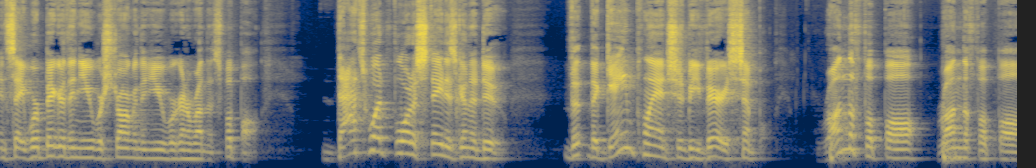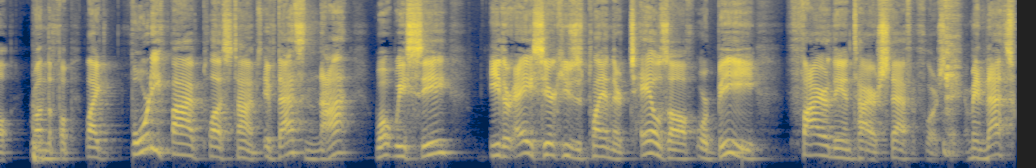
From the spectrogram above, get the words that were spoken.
and say, we're bigger than you, we're stronger than you, we're going to run this football. That's what Florida State is going to do. The, the game plan should be very simple run the football, run the football, run the football, like 45 plus times. If that's not what we see, either A, Syracuse is playing their tails off, or B, fire the entire staff at Florida State. I mean, that's,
